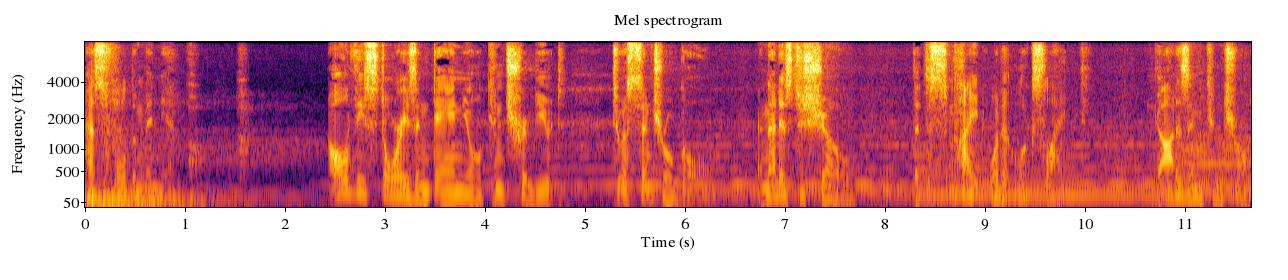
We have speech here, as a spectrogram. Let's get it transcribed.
has full dominion. All of these stories in Daniel contribute to a central goal, and that is to show that despite what it looks like, God is in control.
